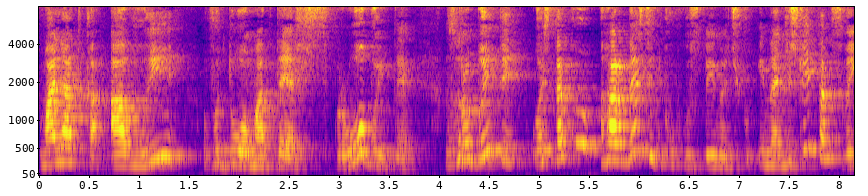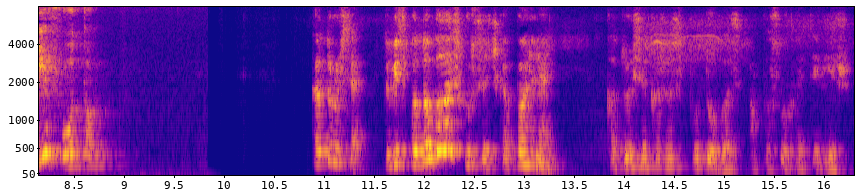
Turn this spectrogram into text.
Малятка, а ви вдома теж спробуйте зробити ось таку гарнесеньку хустиночку і надішліть там свої фото. Катруся, тобі сподобалась хусточка? Поглянь. Катруся каже, сподобалась. А послухайте вірш.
